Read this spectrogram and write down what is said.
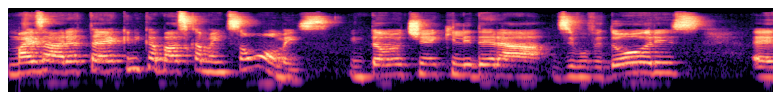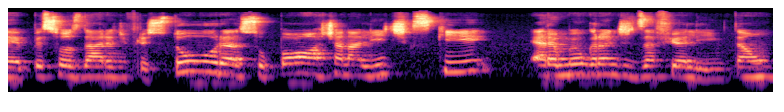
mas a área técnica basicamente são homens. Então eu tinha que liderar desenvolvedores, eh, pessoas da área de infraestrutura, suporte, analytics, que era o meu grande desafio ali. Então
